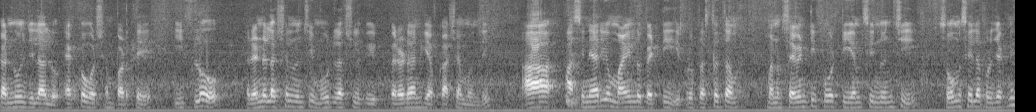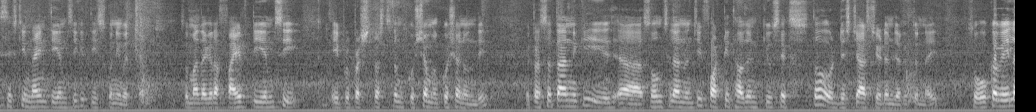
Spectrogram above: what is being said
కర్నూలు జిల్లాలో ఎక్కువ వర్షం పడితే ఈ ఫ్లో రెండు లక్షల నుంచి మూడు లక్షలకి పెరగడానికి అవకాశం ఉంది. ఆ ఆ సినారియో మైండ్లో పెట్టి ఇప్పుడు ప్రస్తుతం మనం సెవెంటీ ఫోర్ టీఎంసీ నుంచి సోమశీల ప్రాజెక్ట్ని సిక్స్టీ నైన్ టీఎంసీకి తీసుకుని వచ్చాము సో మా దగ్గర ఫైవ్ టీఎంసీ ఇప్పుడు ప్రస్తుతం కుషన్ కుషన్ ఉంది. ప్రస్తుతానికి సోమశిల నుంచి ఫార్టీ థౌజండ్ క్యూసెక్స్తో డిశ్చార్జ్ చేయడం జరుగుతున్నాయి. సో ఒకవేళ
